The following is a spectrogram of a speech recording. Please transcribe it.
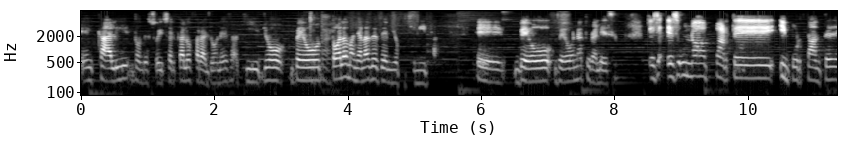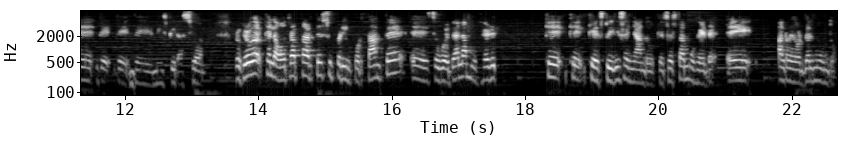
en Cali, donde estoy cerca de los farallones, aquí yo veo todas las mañanas desde mi oficinita eh, veo, veo naturaleza. Entonces es una parte importante de, mi inspiración. Pero creo que la otra parte súper importante eh, se vuelve a la mujer que, estoy diseñando, que es esta mujer eh, alrededor del mundo.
